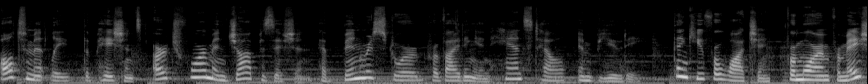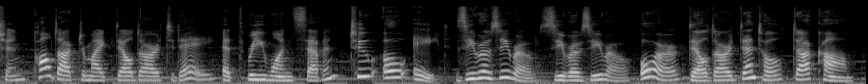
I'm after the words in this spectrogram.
Ultimately, the patient's arch form and jaw position have been restored, providing enhanced health and beauty. Thank you for watching. For more information, call Dr. Mike Deldar today at 317 208 0000 or deldardental.com.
